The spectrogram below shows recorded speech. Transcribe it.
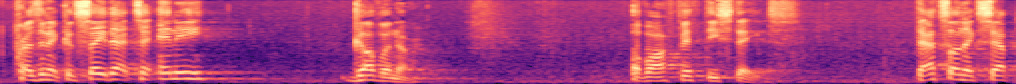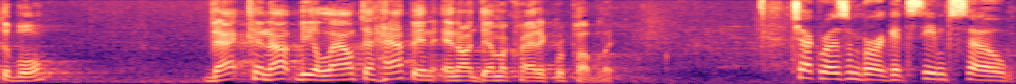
The president could say that to any governor of our 50 states. That's unacceptable. That cannot be allowed to happen in our democratic republic. Chuck Rosenberg, it seemed so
